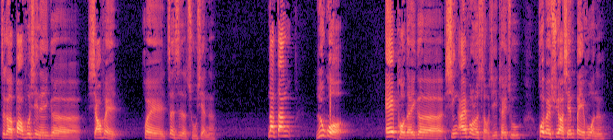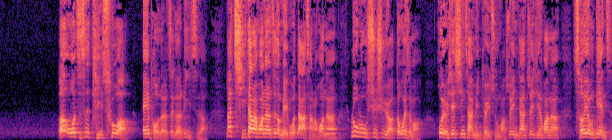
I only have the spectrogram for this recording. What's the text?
这个报复性的一个消费会正式的出现呢？那当如果 Apple 的一个新 iPhone 的手机推出，会不会需要先备货呢？而我只是提出啊 Apple 的这个例子啊，那其他的话呢，这个美国大厂的话呢，陆陆续续啊，都会什么会有一些新产品推出嘛？所以你看最近的话呢，车用电子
